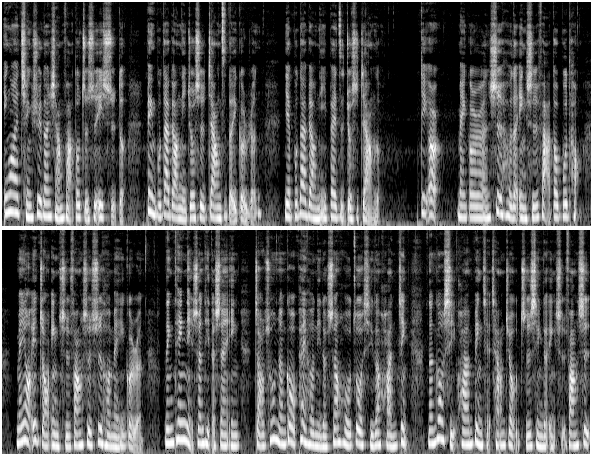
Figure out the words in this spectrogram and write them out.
因为情绪跟想法都只是一时的，并不代表你就是这样子的一个人，也不代表你一辈子就是这样了。第二，每个人适合的饮食法都不同，没有一种饮食方式适合每一个人。聆听你身体的声音，找出能够配合你的生活作息跟环境，能够喜欢并且长久执行的饮食方式，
